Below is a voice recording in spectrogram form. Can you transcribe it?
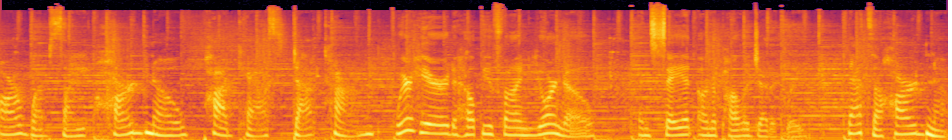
our website, hardnopodcast.com. We're here to help you find your no and say it unapologetically. That's a hard no.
